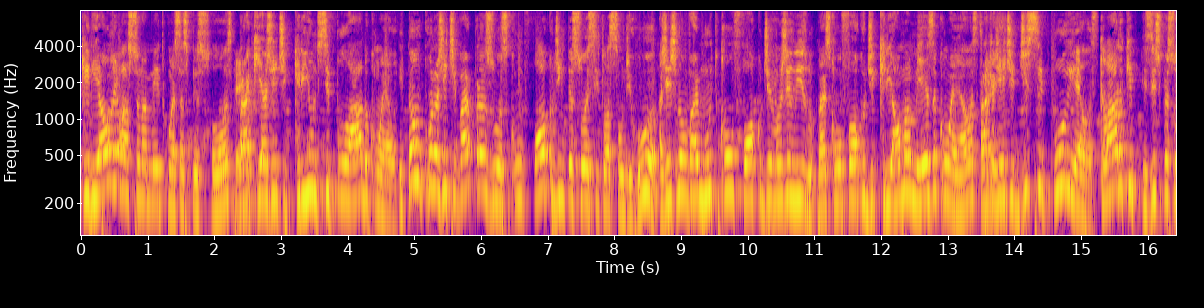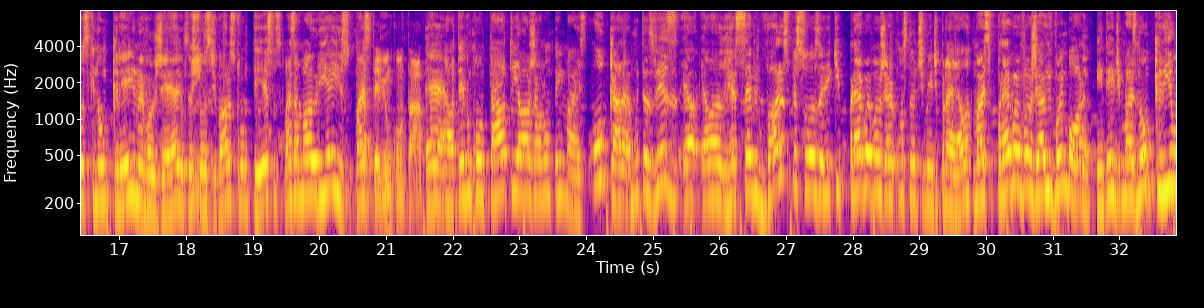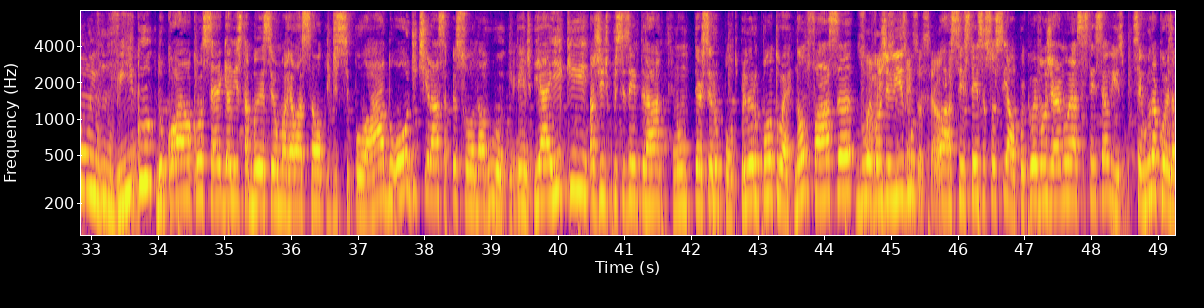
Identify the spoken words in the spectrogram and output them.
criar um relacionamento com essas pessoas Sim. para que a gente crie um discipulado com ela. Então, quando a gente vai para as ruas com foco de em pessoas em situação de rua, a gente não vai muito com o foco de evangelismo, mas com o foco de criar uma mesa com elas para que a gente discipule elas. Claro que existem pessoas que não creem no evangelho, pessoas de vários contextos, mas a maioria é isso. Mas Já teve um contato. é, ela teve um contato e ela já não tem mais. Ou, cara, muitas vezes ela, ela recebe várias pessoas ali que pregam o evangelho constantemente pra ela, mas pregam o evangelho e vão embora, entende? Mas não criam um, um vínculo do qual ela consegue ali estabelecer uma relação de discipulado ou de tirar essa pessoa da rua, entende? E é aí que a gente precisa entrar num terceiro ponto. O primeiro ponto é, não faça do Somente evangelismo assistência social. assistência social, porque o evangelho não é assistencialismo. Segunda coisa,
